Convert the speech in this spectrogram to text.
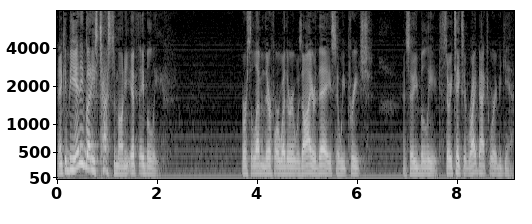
And it can be anybody's testimony if they believe. Verse 11, therefore, whether it was I or they, so we preached and so he believed. So he takes it right back to where he began.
